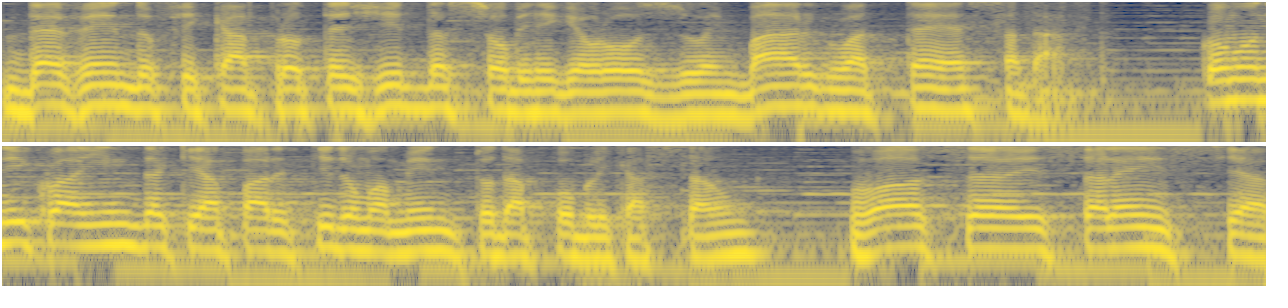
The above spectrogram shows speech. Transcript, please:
devendo ficar protegida sob rigoroso embargo até essa data. Comunico ainda que a partir do momento da publicação, Vossa Excelência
